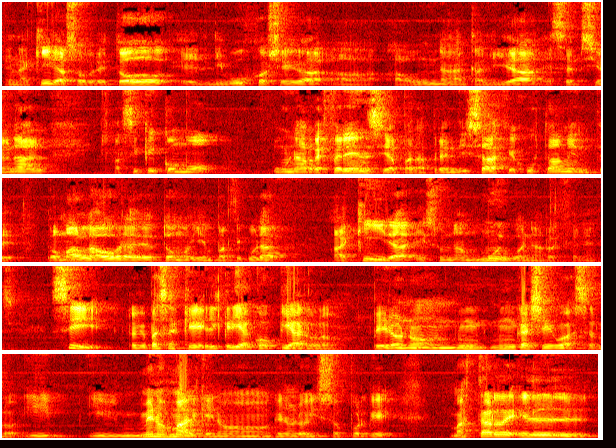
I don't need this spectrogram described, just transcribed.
en Akira sobre todo, el dibujo llega a, a una calidad excepcional. Así que como una referencia para aprendizaje, justamente, tomar la obra de Otomo y en particular Akira es una muy buena referencia. Sí, lo que pasa es que él quería copiarlo, pero no, nun- nunca llegó a hacerlo. Y, y menos mal que no, que no lo hizo, porque más tarde él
